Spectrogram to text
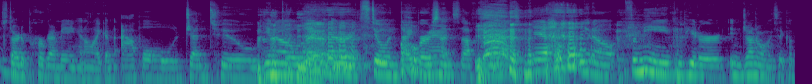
started programming on like an Apple Gen 2, you know, like Yeah. when they're still in oh, diapers man. and stuff. Whereas, Yeah. you know, for me, computer in general is like a,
